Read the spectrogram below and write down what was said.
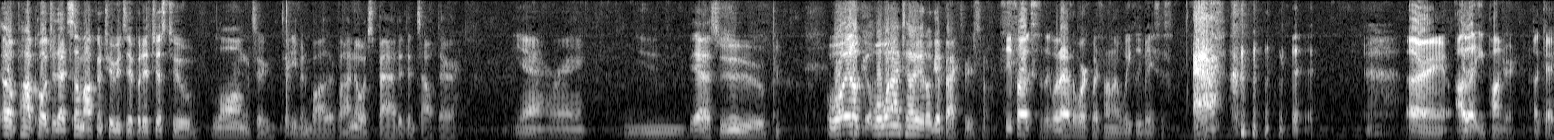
of pop culture that somehow contributes to it, but it's just too long to, to even bother. But I know it's bad. It, it's out there. Yeah, right. Yes. Ooh. Well, it'll. Well, when I tell you, it'll get back to me. So. See, folks, look what I have to work with on a weekly basis. Ah! All right, I'll let you ponder. Okay.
